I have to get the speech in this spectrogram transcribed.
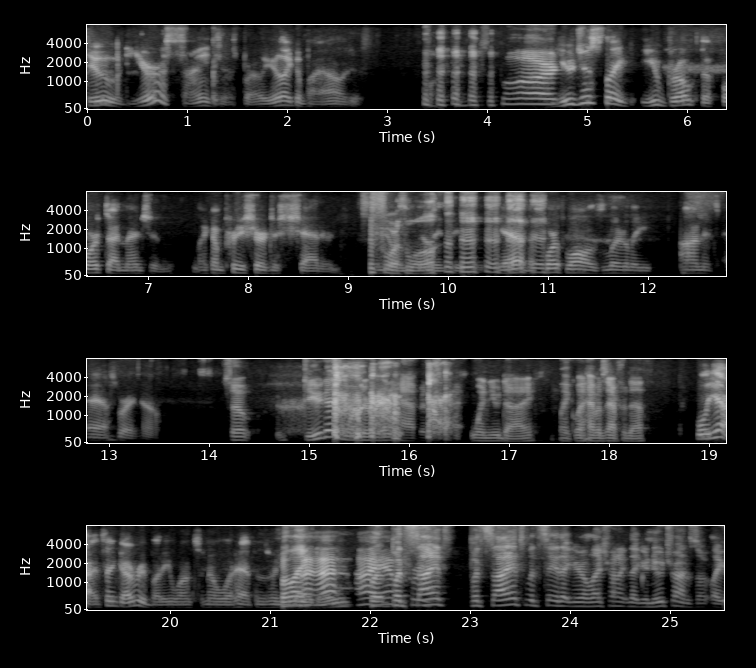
dude. You're a scientist, bro. You're like a biologist. Smart. You just like you broke the fourth dimension. Like I'm pretty sure it just shattered. The fourth wall. yeah, the fourth wall is literally on its ass right now. So, do you guys wonder what happens when you die? Like what happens after death? Well, yeah, I think everybody wants to know what happens when But you like- die. I. I but am but for- science but science would say that your electronic that your neutrons like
